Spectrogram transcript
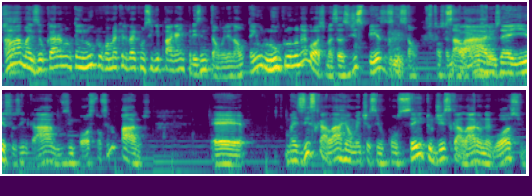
Sim. Ah, mas o cara não tem lucro, como é que ele vai conseguir pagar a empresa? Então, ele não tem o lucro no negócio, mas as despesas que são salários, pagos, né? né? Isso, os encargos, os impostos estão sendo pagos. É, mas escalar realmente assim, o conceito de escalar o negócio,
